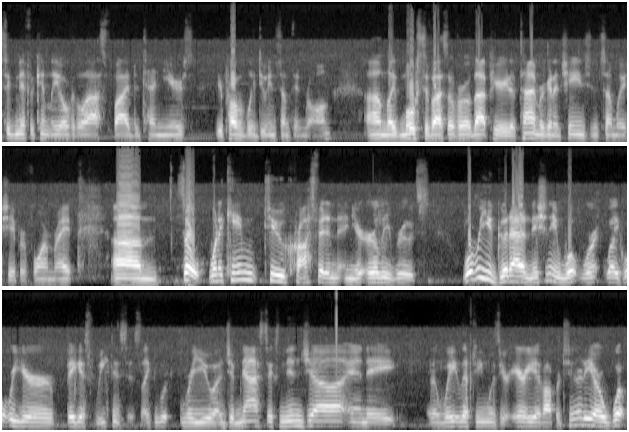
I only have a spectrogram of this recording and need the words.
significantly over the last five to ten years, you're probably doing something wrong. Um, like most of us over that period of time are going to change in some way, shape, or form, right? Um, so when it came to CrossFit and, and, your early roots, what were you good at initially, and what were like what were your biggest weaknesses? Like, were, were you a gymnastics ninja and a, a weightlifting was your area of opportunity, or what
